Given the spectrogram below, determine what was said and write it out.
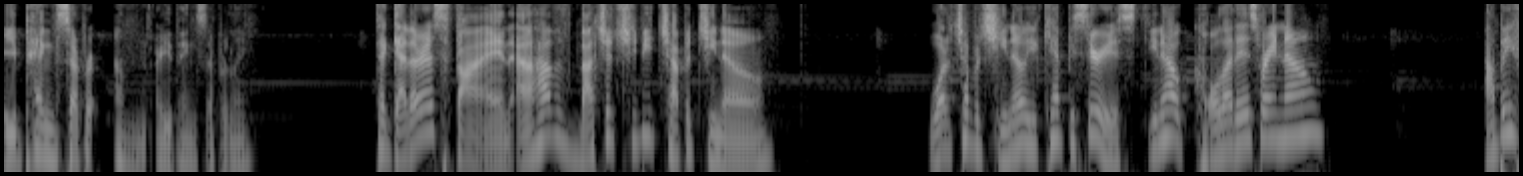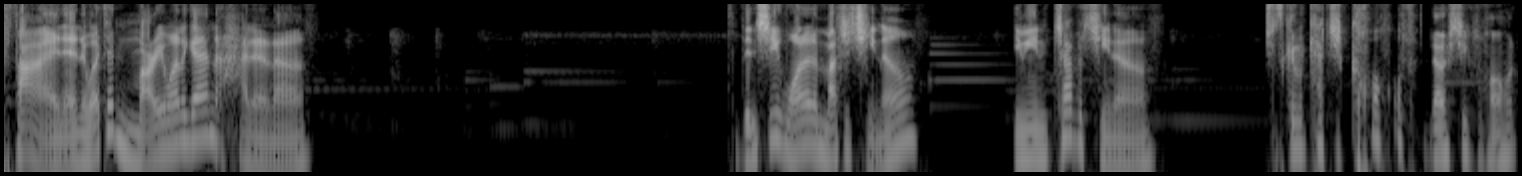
Are you paying separate? Um, are you paying separately? Together is fine. I'll have a matcha chibi cappuccino. What a cappuccino? You can't be serious. Do you know how cold that is right now? I'll be fine. And what did Mari want again? I don't know. Didn't she want a matchachino? You mean cappuccino? She's gonna catch a cold. no, she won't.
